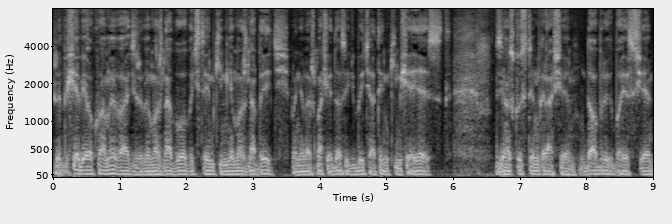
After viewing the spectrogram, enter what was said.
Żeby siebie okłamywać, żeby można było być tym, kim nie można być, ponieważ ma się dosyć bycia tym, kim się jest. W związku z tym gra się dobrych, bo jest się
